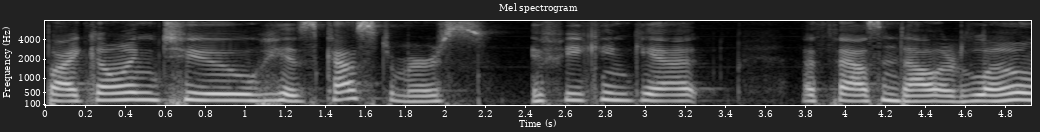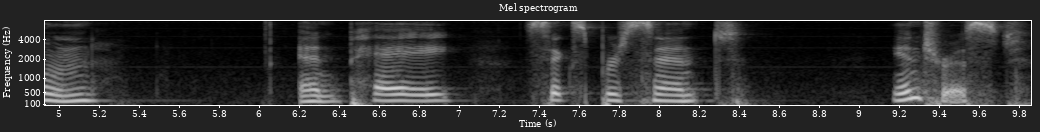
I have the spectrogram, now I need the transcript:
by going to his customers, if he can get a $1,000 loan and pay 6% interest,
